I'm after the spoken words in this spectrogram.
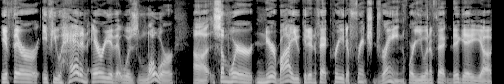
if there, if you had an area that was lower, uh, somewhere nearby, you could in effect create a French drain where you in effect dig a, uh,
